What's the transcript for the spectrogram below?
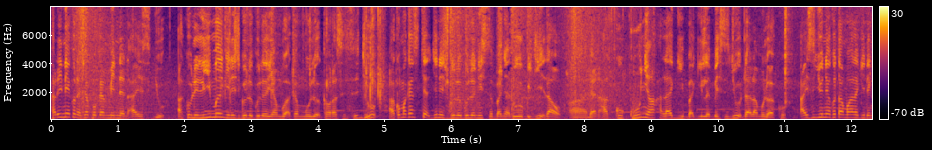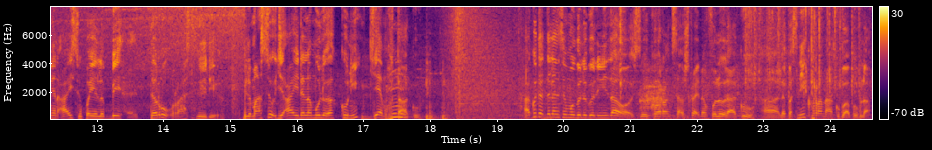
Hari ni aku nak campurkan min dan ais sejuk. Aku beli 5 jenis gula-gula yang buatkan mulut kau rasa sejuk. Aku makan setiap jenis gula-gula ni sebanyak 2 biji tau. Ha, dan aku kunyah lagi bagi lebih sejuk dalam mulut aku. Ais sejuk ni aku tambah lagi dengan ais supaya lebih eh, teruk rasa dia. Bila masuk je air dalam mulut aku ni, jam otak aku. Aku tak telan semua gula-gula ni tau. So korang subscribe dan follow lah aku. Ha, lepas ni korang nak aku buat apa pula?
